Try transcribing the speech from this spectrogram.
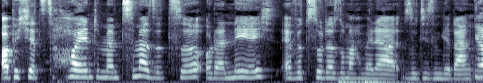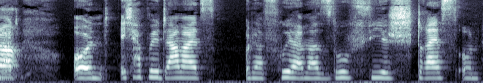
Ob ich jetzt heulend in meinem Zimmer sitze oder nicht, er wird es so oder so machen, wenn er so diesen Gedanken Ja. hat. Und ich habe mir damals oder früher immer so viel Stress und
